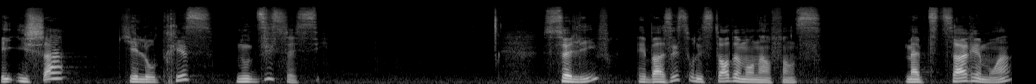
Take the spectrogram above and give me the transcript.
Et Isha, qui est l'autrice, nous dit ceci. Ce livre est basé sur l'histoire de mon enfance. Ma petite sœur et moi,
